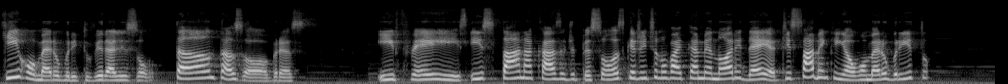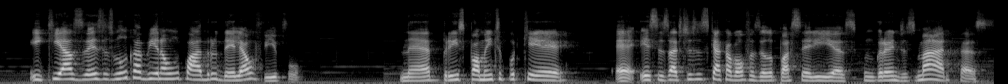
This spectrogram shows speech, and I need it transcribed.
que Romero Brito viralizou tantas obras e fez e está na casa de pessoas que a gente não vai ter a menor ideia, que sabem quem é o Romero Brito, e que às vezes nunca viram um quadro dele ao vivo, né? Principalmente porque é, esses artistas que acabam fazendo parcerias com grandes marcas,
